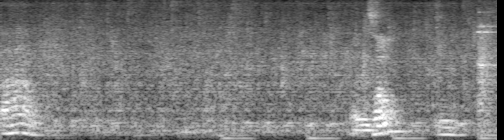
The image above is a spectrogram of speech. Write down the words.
와우. 완성? 음.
